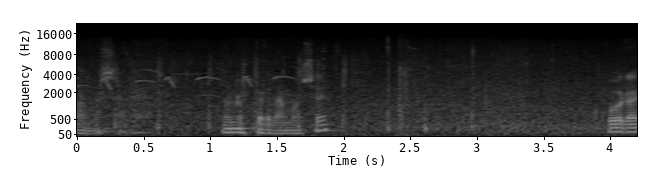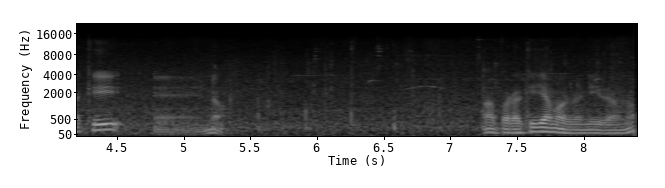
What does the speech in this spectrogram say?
Vamos a ver. No nos perdamos, ¿eh? Por aquí... eh, no. Ah, por aquí ya hemos venido, ¿no?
